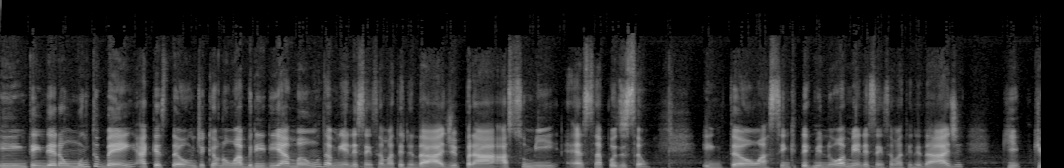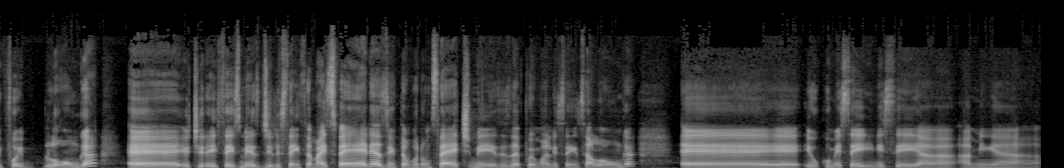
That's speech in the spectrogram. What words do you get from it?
e entenderam muito bem a questão de que eu não abriria a mão da minha licença maternidade para assumir essa posição. Então, assim que terminou a minha licença maternidade, que, que foi longa, é, eu tirei seis meses de licença mais férias, então foram sete meses, foi uma licença longa é, eu comecei, iniciei a, a, minha,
